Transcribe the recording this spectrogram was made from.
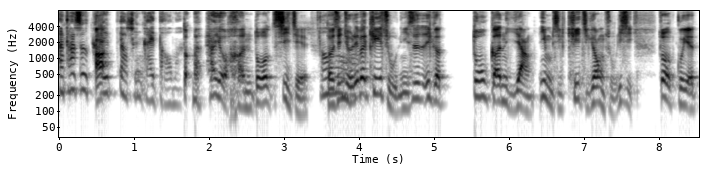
啊，他是开要先开刀吗？不，他有很多细节都清楚。你被 key 处，你是一个都跟一样，你不是 key 几用处，一起做规个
